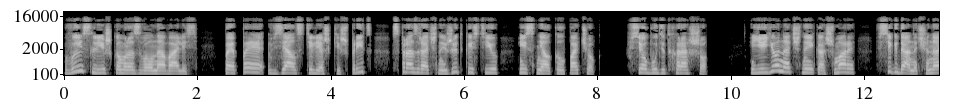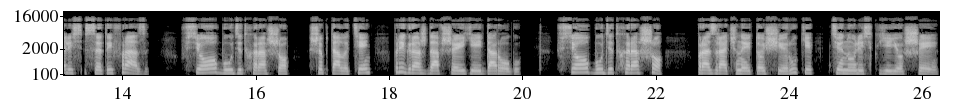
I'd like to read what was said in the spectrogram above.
«Вы слишком разволновались». ПП взял с тележки шприц с прозрачной жидкостью и снял колпачок. «Все будет хорошо». Ее ночные кошмары всегда начинались с этой фразы. «Все будет хорошо», — шептала тень, преграждавшая ей дорогу. «Все будет хорошо», — прозрачные тощие руки тянулись к ее шее.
